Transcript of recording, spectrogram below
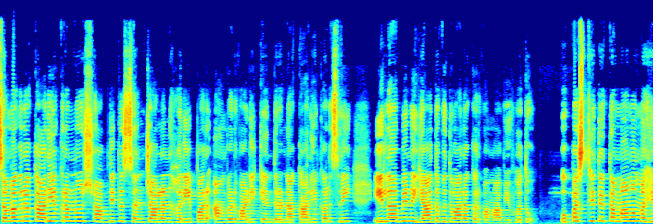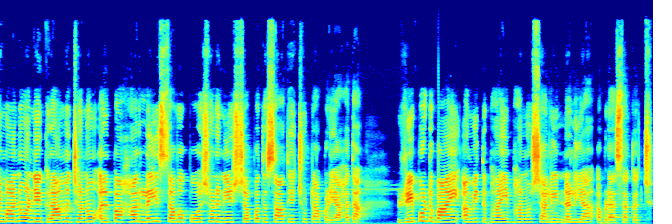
સમગ્ર કાર્યક્રમનું શાબ્દિક સંચાલન હરિપર આંગણવાડી કેન્દ્રના કાર્યકર શ્રી ઈલાબેન યાદવ દ્વારા કરવામાં આવ્યું હતું. ઉપસ્થિત તમામ મહેમાનો અને ગ્રામજનો અલ્પાહાર લઈ સવ પોષણની શપથ સાથે છૂટા પડ્યા હતા. Report by Amitbhai Bhanushali Naliya, Abdasa, Kutch.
